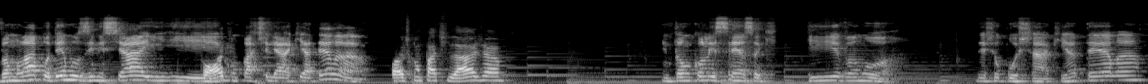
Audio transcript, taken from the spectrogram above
Vamos lá, podemos iniciar e, e compartilhar aqui a tela? Pode compartilhar já. Então, com licença aqui, vamos. Deixa eu puxar aqui a tela.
